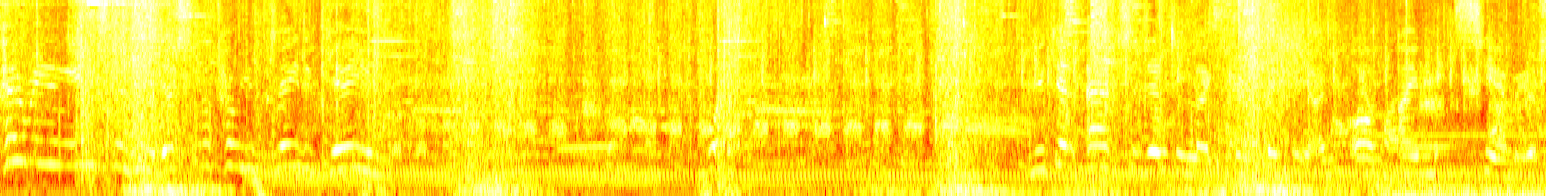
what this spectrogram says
parrying instantly? That's not how you play the game. What? You can accidentally like perfectly. I'm on. I'm serious.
